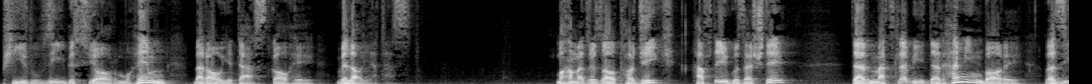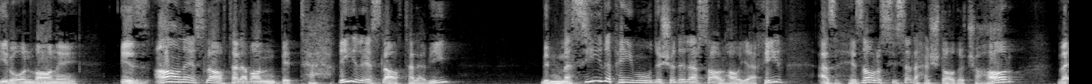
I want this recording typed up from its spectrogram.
پیروزی بسیار مهم برای دستگاه ولایت است. محمد رضا تاجیک هفته گذشته در مطلبی در همین باره و زیر عنوان اذعان اصلاح طلبان به تحقیر اصلاح طلبی به مسیر پیموده شده در سالهای اخیر از 1384 و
